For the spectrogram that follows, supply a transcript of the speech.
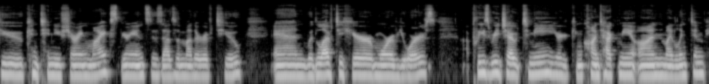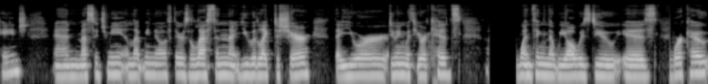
to continue sharing my experiences as a mother of two and would love to hear more of yours. Please reach out to me. You can contact me on my LinkedIn page and message me and let me know if there's a lesson that you would like to share that you're doing with your kids. One thing that we always do is workout.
